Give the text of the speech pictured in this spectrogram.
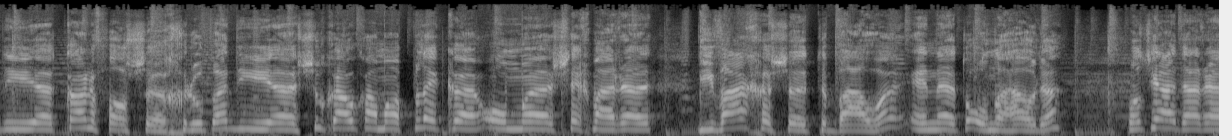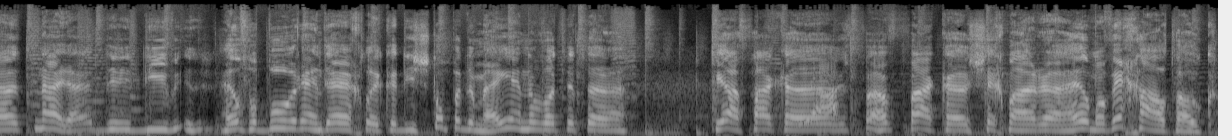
die carnavalsgroepen. die zoeken ook allemaal plek om zeg maar, die wagens te bouwen en te onderhouden. Want ja, daar, nou ja die, die, heel veel boeren en dergelijke die stoppen ermee. En dan wordt het ja, vaak, ja. vaak zeg maar, helemaal weggehaald ook.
